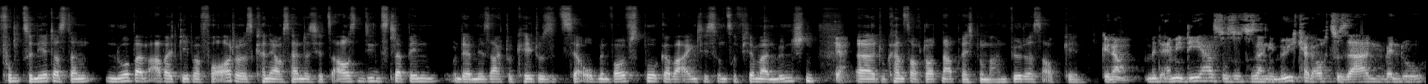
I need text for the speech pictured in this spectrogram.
funktioniert das dann nur beim Arbeitgeber vor Ort? Oder es kann ja auch sein, dass ich jetzt Außendienstler bin und der mir sagt, okay, du sitzt ja oben in Wolfsburg, aber eigentlich ist unsere Firma in München. Ja. Äh, du kannst auch dort eine Abrechnung machen. Würde das auch gehen? Genau. Mit MED hast du sozusagen die Möglichkeit auch zu sagen, wenn du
